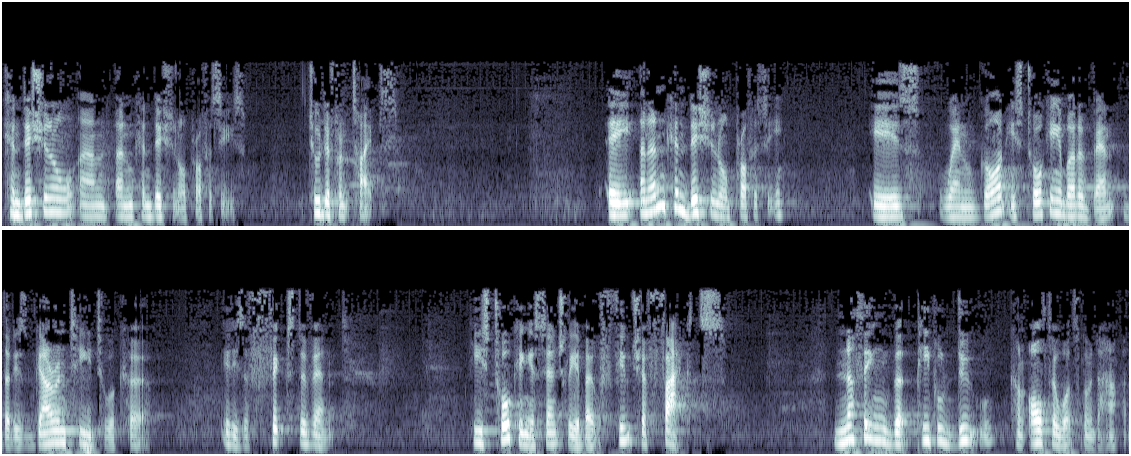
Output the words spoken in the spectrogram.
Conditional and unconditional prophecies. Two different types. A, an unconditional prophecy is when God is talking about an event that is guaranteed to occur. It is a fixed event. He's talking essentially about future facts. Nothing that people do can alter what's going to happen.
